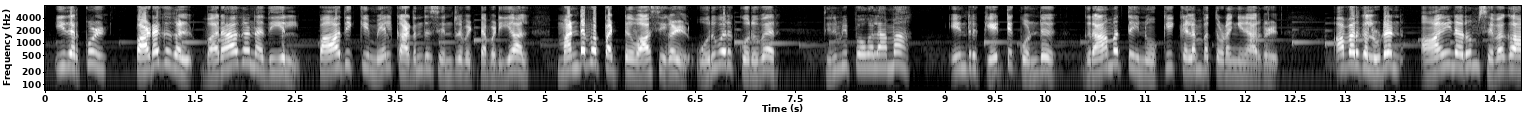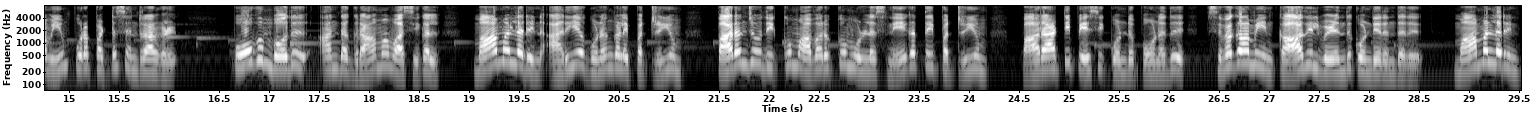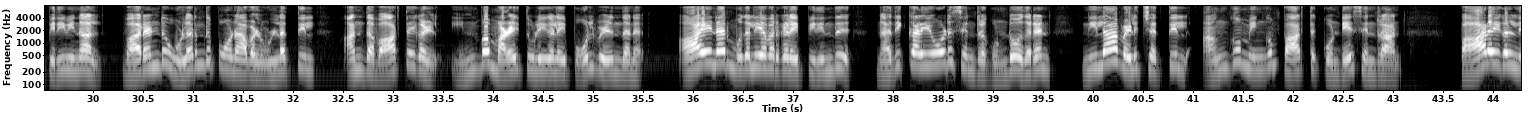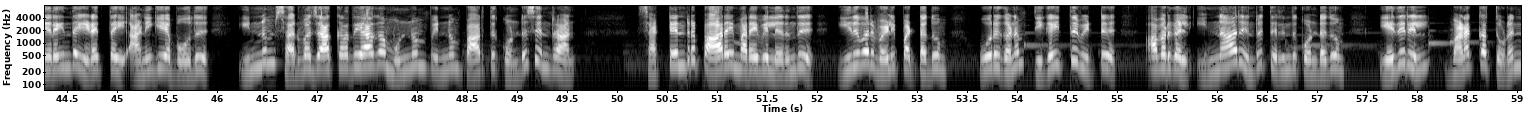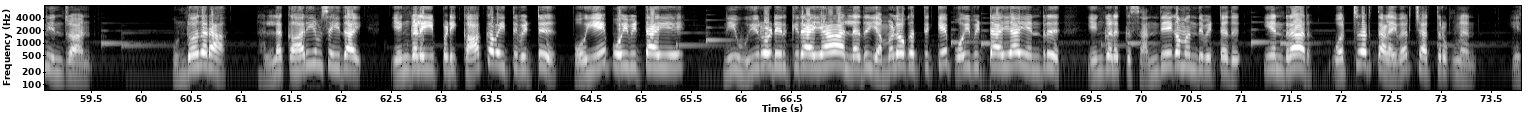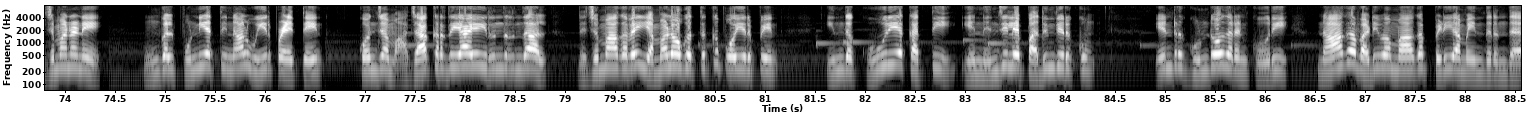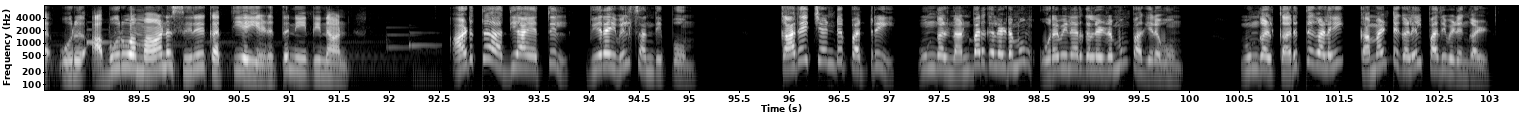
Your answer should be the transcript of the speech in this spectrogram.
இதற்குள் படகுகள் வராக நதியில் பாதிக்கு மேல் கடந்து சென்று விட்டபடியால் மண்டபப்பட்டு வாசிகள் ஒருவருக்கொருவர் திரும்பி போகலாமா? என்று கேட்டுக்கொண்டு கிராமத்தை நோக்கி கிளம்பத் தொடங்கினார்கள். அவர்களுடன் ஆயினரும் சிவகாமியும் புறப்பட்டு சென்றார்கள். போகும்போது அந்த கிராமவாசிகள் மாமல்லரின் அரிய குணங்களைப் பற்றியும் பரஞ்சோதிக்கும் அவருக்கும் உள்ள சிநேகத்தைப் பற்றியும் பாராட்டி பேசிக் கொண்டு போனது சிவகாமியின் காதில் விழுந்து கொண்டிருந்தது. மாமல்லரின் பிரிவினால் வறண்டு உலர்ந்து போன அவள் உள்ளத்தில் அந்த வார்த்தைகள் இன்ப மழைத்துளிகளைப் போல் விழுந்தன. ஆயனர் முதலியவர்களைப் பிரிந்து நதிக்கரையோடு சென்ற குண்டோதரன் நிலா வெளிச்சத்தில் அங்கும் இங்கும் பார்த்து கொண்டே சென்றான். பாறைகள் நிறைந்த இடத்தை அணுகியபோது இன்னும் சர்வ ஜாக்கிரதையாக முன்னும் பின்னும் பார்த்து கொண்டு சென்றான். சட்டென்று பாறை மறைவிலிருந்து இருவர் வெளிப்பட்டதும் ஒரு கணம் திகைத்துவிட்டு அவர்கள் இன்னார் என்று தெரிந்து கொண்டதும் எதிரில் வணக்கத்துடன் நின்றான். குண்டோதரா நல்ல காரியம் செய்தாய். எங்களை இப்படி காக்க வைத்துவிட்டு போயே போய்விட்டாயே. நீ உயிரோடு இருக்கிறாயா அல்லது யமலோகத்துக்கே போய்விட்டாயா என்று எங்களுக்கு சந்தேகம் வந்துவிட்டது என்றார் ஒற்றர் தலைவர் சத்ருக்னன். எஜமானனே உங்கள் புண்ணியத்தினால் உயிர் பிழைத்தேன். கொஞ்சம் அஜாக்கிரதையாய் இருந்திருந்தால் நிஜமாகவே யமலோகத்துக்கு போயிருப்பேன். இந்த கூரிய கத்தி என் நெஞ்சிலே பதிந்திருக்கும் என்று குண்டோதரன் கூறி நாக வடிவமாக பிடி அமைந்திருந்த ஒரு அபூர்வமான சிறு கத்தியை எடுத்து நீட்டினான். அடுத்த அத்தியாயத்தில் விரைவில் சந்திப்போம். கதைச்செண்டு பற்றி உங்கள் நண்பர்களிடமும் உறவினர்களிடமும் பகிரவும். உங்கள் கருத்துக்களை கமெண்ட்டுகளில் பதிவிடுங்கள்.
